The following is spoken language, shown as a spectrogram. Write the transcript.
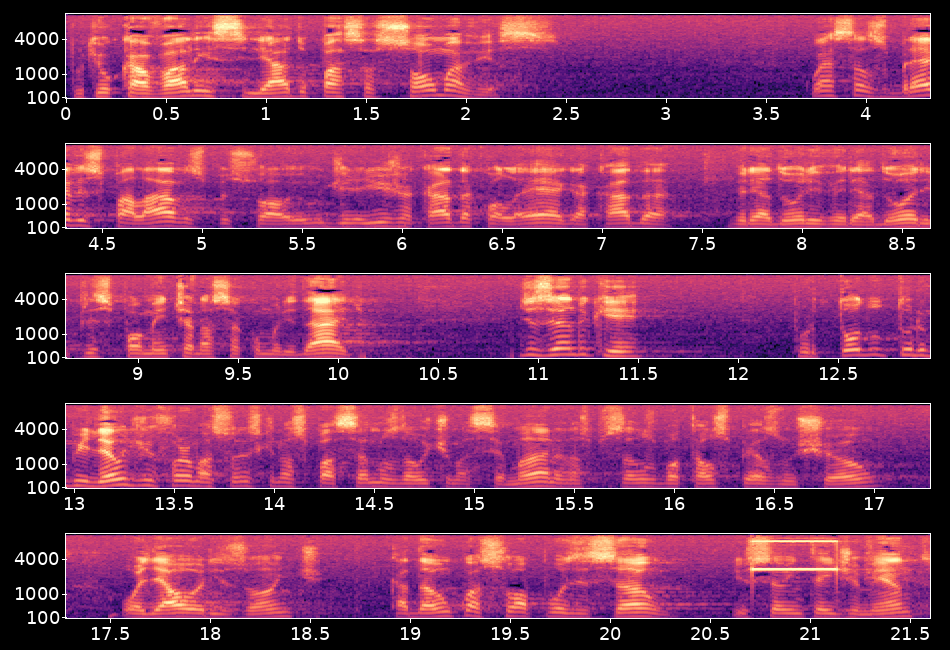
porque o cavalo encilhado passa só uma vez. Com essas breves palavras, pessoal, eu me dirijo a cada colega, a cada vereador e vereadora, e principalmente a nossa comunidade, dizendo que, por todo o turbilhão de informações que nós passamos na última semana, nós precisamos botar os pés no chão, olhar o horizonte, cada um com a sua posição e o seu entendimento,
